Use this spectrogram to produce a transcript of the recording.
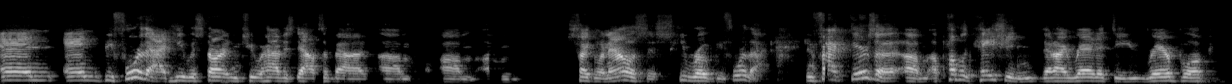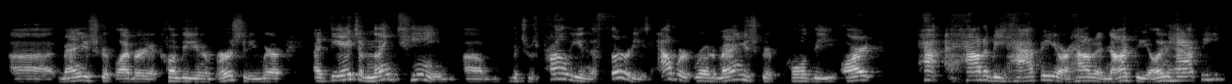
and and before that he was starting to have his doubts about um, um, um, psychoanalysis. He wrote before that. In fact, there's a um, a publication that I read at the Rare Book uh, Manuscript Library at Columbia University where at the age of 19, um, which was probably in the 30s, Albert wrote a manuscript called The Art How, How to Be Happy or How to Not Be Unhappy.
